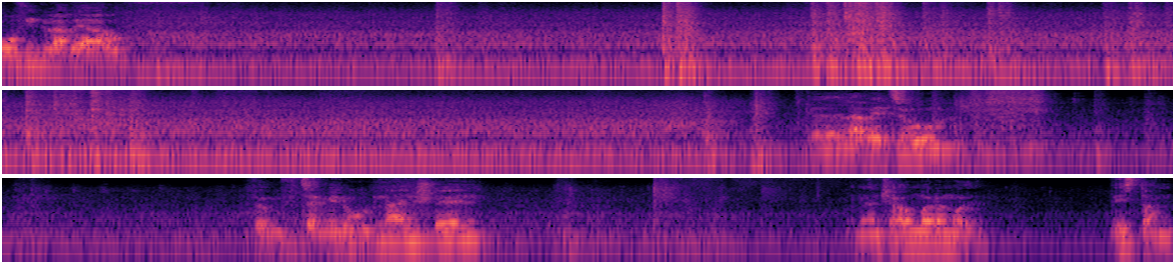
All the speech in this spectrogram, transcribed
Ofenklappe auf. Klappe zu. 15 Minuten einstellen. Und dann schauen wir mal. Bis dann.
